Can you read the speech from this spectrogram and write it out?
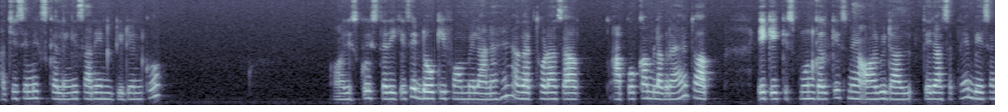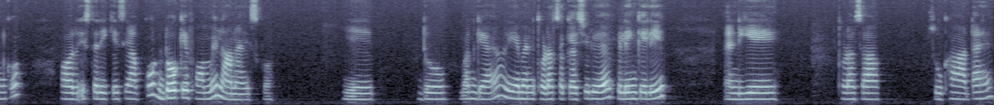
अच्छे से मिक्स कर लेंगे सारे इंग्रेडिएंट को। और इसको इस तरीके से डो की फॉर्म में लाना है। अगर थोड़ा सा आपको कम लग रहा है तो आप एक एक स्पून करके इसमें और भी डालते जा सकते हैं बेसन को। और इस तरीके से आपको डो के फॉर्म में लाना है इसको। ये डो बन गया है और ये मैंने थोड़ा सा कैश्यू लिया है फिलिंग के लिए। एंड ये थोड़ा सा सूखा आटा है।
